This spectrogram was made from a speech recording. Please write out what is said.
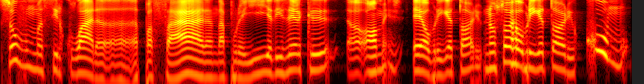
se houve uma circular a, a, passar, a andar por aí, a dizer que homens é obrigatório, não só é obrigatório, como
